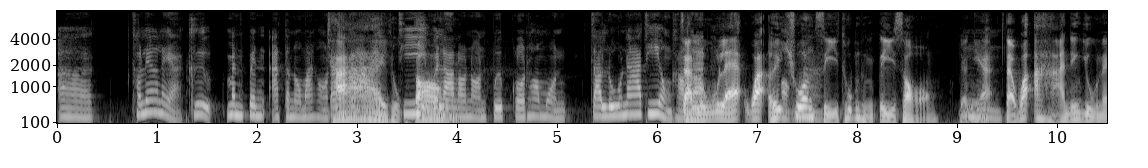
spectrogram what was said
เอ่อเขาเรียกอะไรอะ คือมันเป็นอัตโนมัติของร่างกายใช่ถูกที่ต้องเวลาเรานอนปุ๊บโกรทฮอร์โมนจะรู้หน้าที่ของเขาจะแล้วรู้แล้วว่าเอ้ยออกมาช่วงสี่ทุ่มถึงตีสองอย่างเงี้ยอืมแต่ว่าอาหารยังอยู่ใน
